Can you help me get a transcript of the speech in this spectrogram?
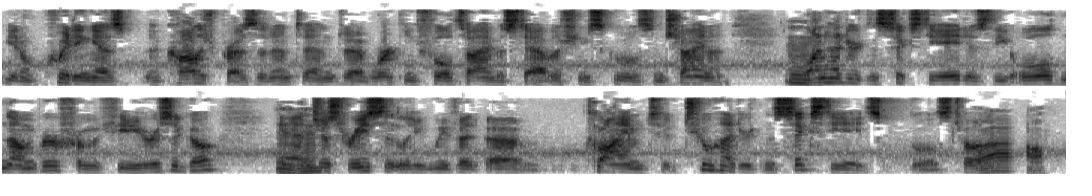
you know, quitting as a college president and uh, working full time establishing schools in China. Mm. 168 is the old number from a few years ago, mm-hmm. and just recently we've uh, climbed to 268 schools total. Wow.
